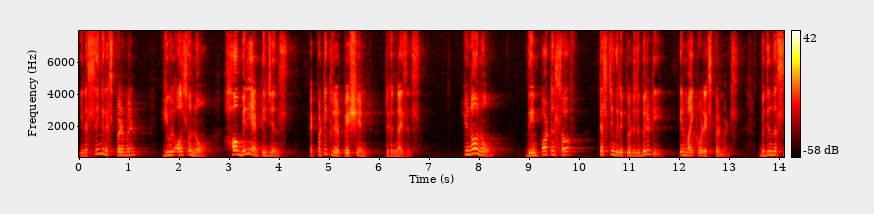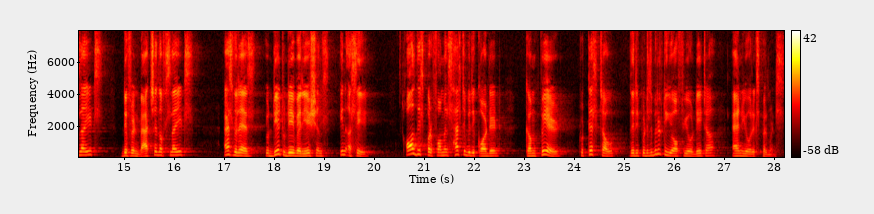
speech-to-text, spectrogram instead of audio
In a single experiment, you will also know how many antigens a particular patient recognizes. You now know the importance of testing the reproducibility in micro experiments within the slides, different batches of slides as well as your day to day variations in assay. All this performance has to be recorded compared to test out the reproducibility of your data and your experiments.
